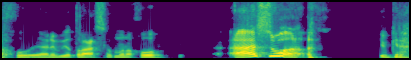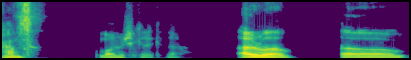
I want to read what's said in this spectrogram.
أخوه يعني بيطلع أحسن من أخوه. اسوء يمكن حمزة والله مشكلة كذا. المهم آم،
